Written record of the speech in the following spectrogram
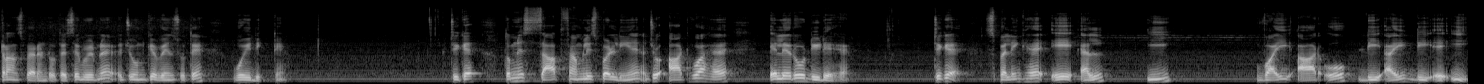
ट्रांसपेरेंट होते हैं। सिर्फ़ जो उनके विंग्स होते हैं, वही दिखते हैं। ठीक है? तो हमने सात फैमिलीज़ पढ़ ली हैं, जो आठवां है एलेरोडीडे है। ठीक है? स्पेलिंग है A L E Y R O D I D A E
